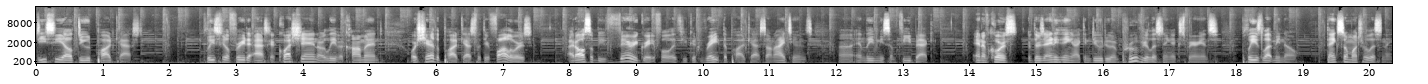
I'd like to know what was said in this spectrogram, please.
DCL Dude Podcast. Please feel free to ask a question or leave a comment or share the podcast with your followers. I'd also be very grateful if you could rate the podcast on iTunes uh, and leave me some feedback. And of course, if there's anything I can do to improve your listening experience, please let me know. Thanks so much for listening.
